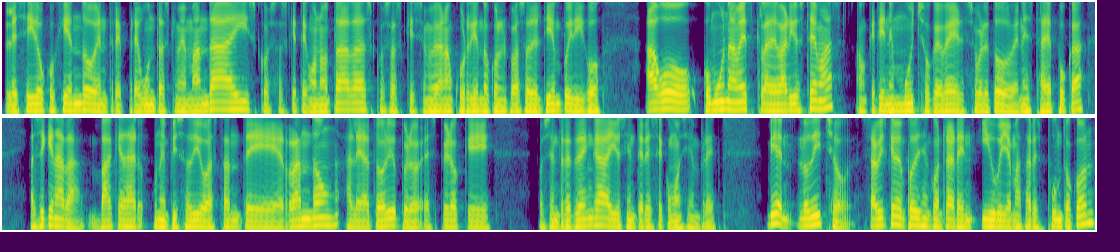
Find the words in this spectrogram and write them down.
Les he ido cogiendo entre preguntas que me mandáis, cosas que tengo anotadas, cosas que se me van ocurriendo con el paso del tiempo y digo, hago como una mezcla de varios temas, aunque tienen mucho que ver sobre todo en esta época. Así que nada, va a quedar un episodio bastante random, aleatorio, pero espero que os entretenga y os interese como siempre. Bien, lo dicho, sabéis que me podéis encontrar en ivyamazares.com,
